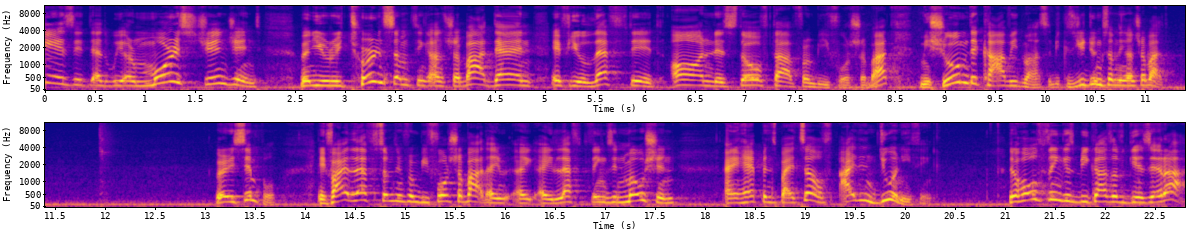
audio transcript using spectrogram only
is it that we are more stringent when you return something on Shabbat than if you left it on the stovetop from before Shabbat? Mishum de kavid because you're doing something on Shabbat. Very simple. If I left something from before Shabbat, I, I, I left things in motion, and it happens by itself, I didn't do anything. The whole thing is because of gezerah.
